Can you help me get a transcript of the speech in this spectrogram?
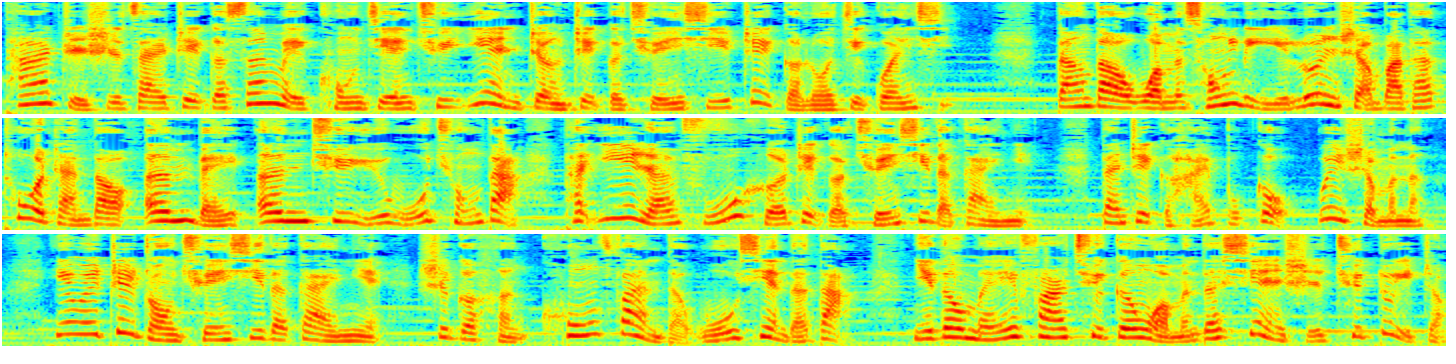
它只是在这个三维空间去验证这个全息这个逻辑关系。当到我们从理论上把它拓展到 n 为 n 趋于无穷大，它依然符合这个全息的概念，但这个还不够。为什么呢？因为这种全息的概念是个很空泛的、无限的大，你都没法去跟我们的现实去对照。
